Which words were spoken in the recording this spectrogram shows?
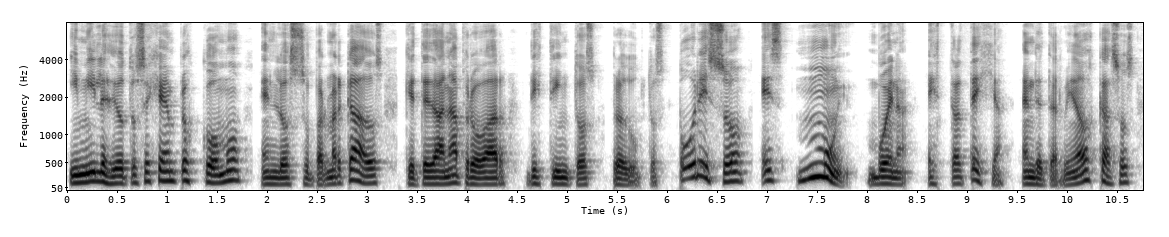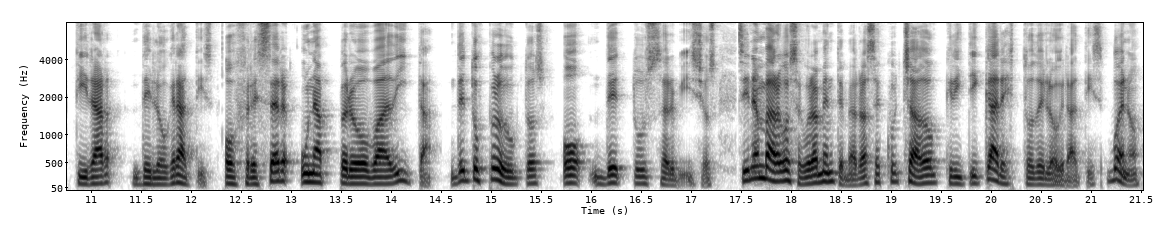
Y miles de otros ejemplos como en los supermercados que te dan a probar distintos productos. Por eso es muy buena estrategia en determinados casos tirar de lo gratis, ofrecer una probadita de tus productos o de tus servicios. Sin embargo, seguramente me habrás escuchado criticar esto de lo gratis. Bueno,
